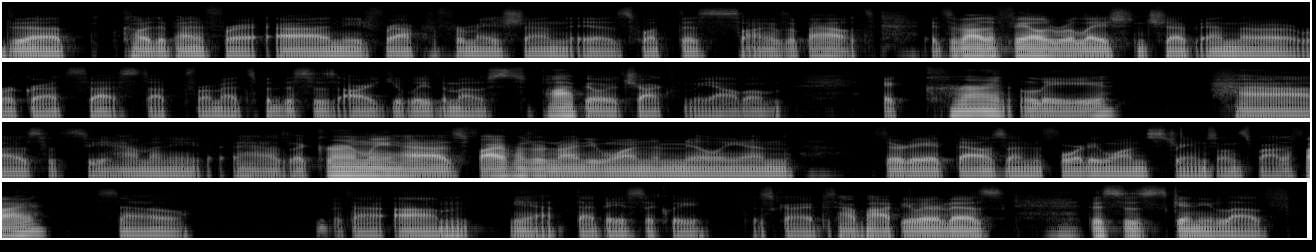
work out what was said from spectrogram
the codependent for uh, need for affirmation is what this song is about. It's about a failed relationship and the regrets that step from it. But this is arguably the most popular track from the album. It currently has let's see how many it has. It currently has 591 million 38,041 streams on Spotify. So with that um yeah, that basically describes how popular it is. This is Skinny Love.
